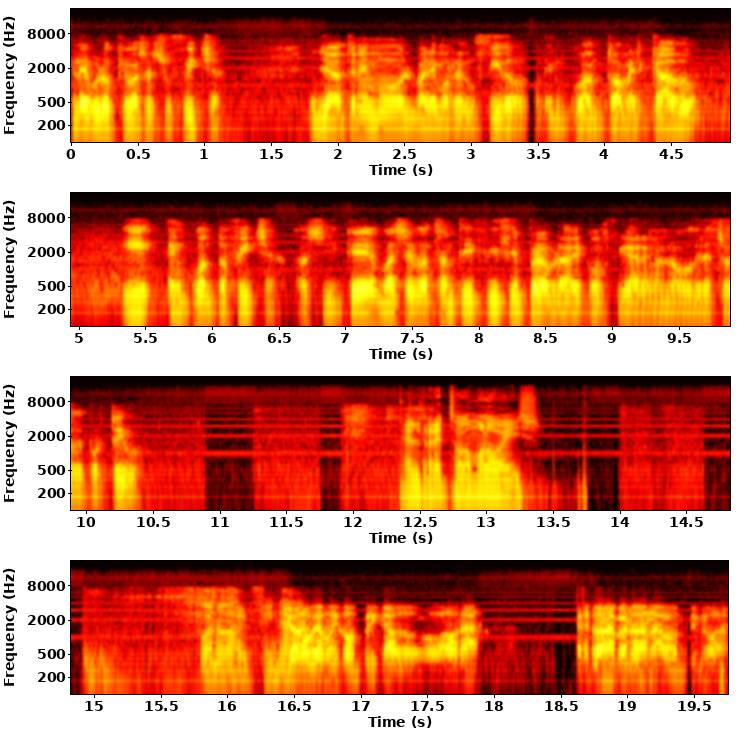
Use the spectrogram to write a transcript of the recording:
euros que va a ser su ficha. Ya tenemos el baremo reducido en cuanto a mercado y en cuanto a ficha. Así que va a ser bastante difícil, pero habrá que confiar en el nuevo director deportivo. El resto, ¿cómo lo veis? Bueno, al final. Yo lo veo muy complicado ahora. Perdona, perdona, continúa.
